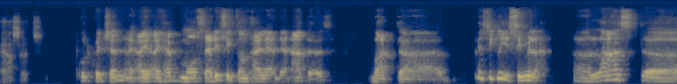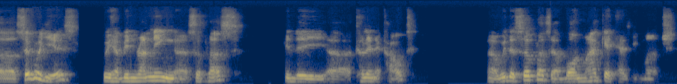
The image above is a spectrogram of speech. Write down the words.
assets? Good question. I, I have more statistics on Thailand than others, but uh, basically similar. Uh, last uh, several years, we have been running surplus in the uh, current account. Uh, with the surplus, the bond market has emerged.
